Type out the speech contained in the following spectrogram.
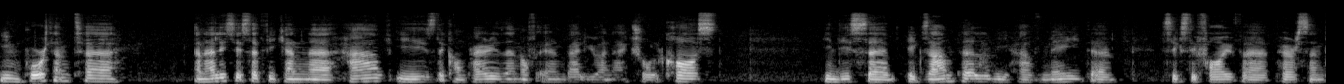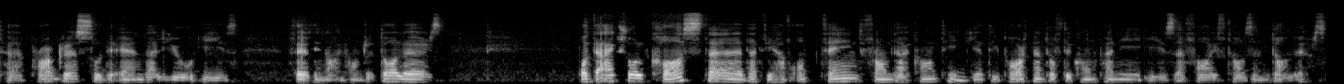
important uh, analysis that we can uh, have is the comparison of earned value and actual cost. In this uh, example, we have made 65% uh, uh, uh, progress, so the earned value is $3,900. But the actual cost that we have obtained from the accounting department of the company is $5,000.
